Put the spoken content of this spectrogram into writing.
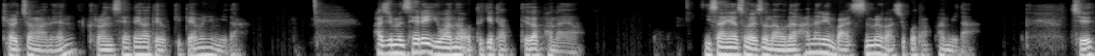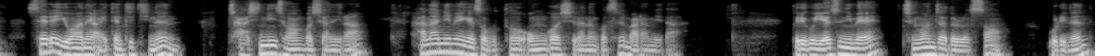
결정하는 그런 세대가 되었기 때문입니다. 하지만 세례 요한은 어떻게 답, 대답하나요? 이사야서에서 나오는 하나님 말씀을 가지고 답합니다. 즉 세례 요한의 아이덴티티는 자신이 정한 것이 아니라 하나님에게서부터 온 것이라는 것을 말합니다. 그리고 예수님의 증언자들로서 우리는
